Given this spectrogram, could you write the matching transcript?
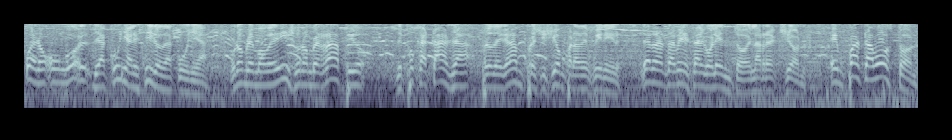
Bueno, un gol de Acuña al estilo de Acuña. Un hombre movedizo, un hombre rápido, de poca talla, pero de gran precisión para definir. Lerner también está algo lento en la reacción. Empata Boston.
